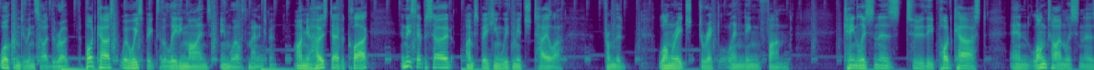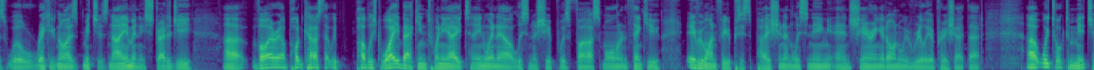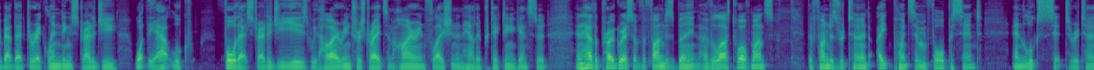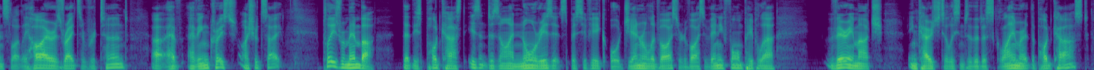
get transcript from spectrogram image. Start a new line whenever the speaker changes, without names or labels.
Welcome to Inside the Rope, the podcast where we speak to the leading minds in wealth management. I'm your host, David Clark. In this episode, I'm speaking with Mitch Taylor from the Longreach Direct Lending Fund. Keen listeners to the podcast and long-time listeners will recognise Mitch's name and his strategy uh, via our podcast that we published way back in 2018 when our listenership was far smaller. And thank you, everyone, for your participation and listening and sharing it on. We really appreciate that. Uh, we talked to Mitch about that direct lending strategy, what the outlook for that strategy is with higher interest rates and higher inflation and how they're protecting against it, and how the progress of the fund has been. Over the last 12 months, the fund has returned 8.74% and looks set to return slightly higher as rates have returned uh, have, have increased, I should say. Please remember that this podcast isn't designed, nor is it specific or general advice or advice of any form. People are very much encouraged to listen to the disclaimer at the podcast,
